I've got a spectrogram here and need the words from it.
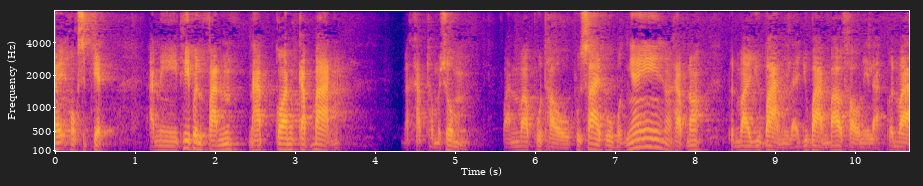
2567 อันนี้ที่เพิ่นฝันนะครับก่อนกลับบ้านนะครับท่านผู้ชมฝันว่าผู้เฒ่าผู้ชายผู้บักใหญ่นะครับเนาะเพิ่นว่าอยู่บ้านนี่แหละอยู่บ้านบ่าวเฒ่านี่แหละเพิ่นว่า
